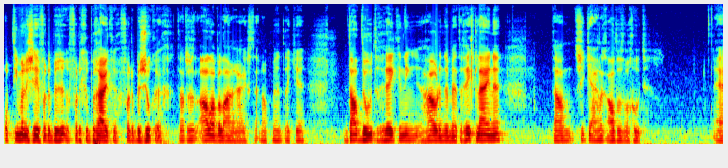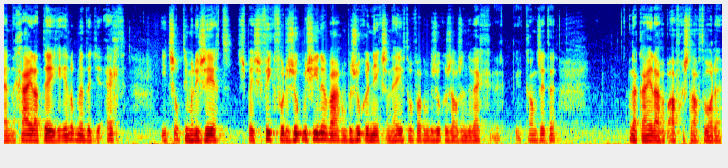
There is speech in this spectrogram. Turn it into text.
optimaliseer voor de, voor de gebruiker, voor de bezoeker. Dat is het allerbelangrijkste. En op het moment dat je dat doet, rekening houdende met richtlijnen, dan zit je eigenlijk altijd wel goed. En ga je daar tegen in op het moment dat je echt iets optimaliseert specifiek voor de zoekmachine, waar een bezoeker niks aan heeft of wat een bezoeker zelfs in de weg eh, kan zitten, dan kan je daarop afgestraft worden.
